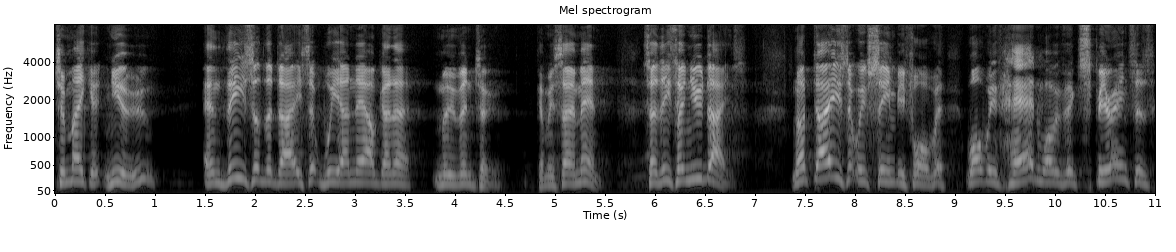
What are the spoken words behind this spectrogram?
to make it new. And these are the days that we are now going to move into. Can we say amen? So these are new days, not days that we've seen before. What we've had and what we've experienced has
